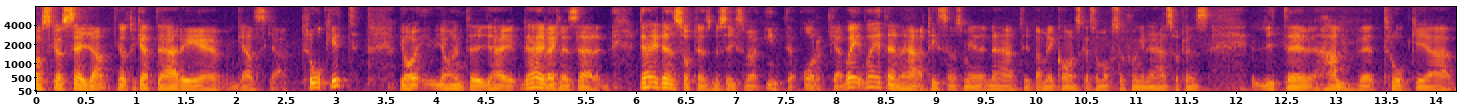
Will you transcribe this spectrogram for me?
Vad ska jag säga? Jag tycker att det här är ganska tråkigt. Jag, jag har inte... Det här, det här är verkligen så här... Det här är den sortens musik som jag inte orkar. Vad, är- vad heter den här artisten som är den här typ amerikanska som också sjunger den här sortens lite halvtråkiga...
